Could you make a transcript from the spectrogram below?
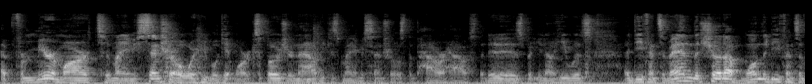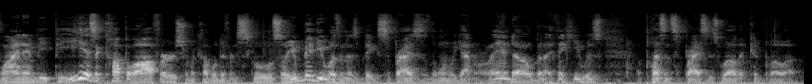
uh, from Miramar to Miami Central, where he will get more exposure now because Miami Central is the powerhouse that it is. But you know, he was a defensive end that showed up, won the defensive line MVP. He has a couple offers from a couple different schools, so he maybe wasn't as big a surprise as the one we got in Orlando, but I think he was a pleasant surprise as well that could blow up.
